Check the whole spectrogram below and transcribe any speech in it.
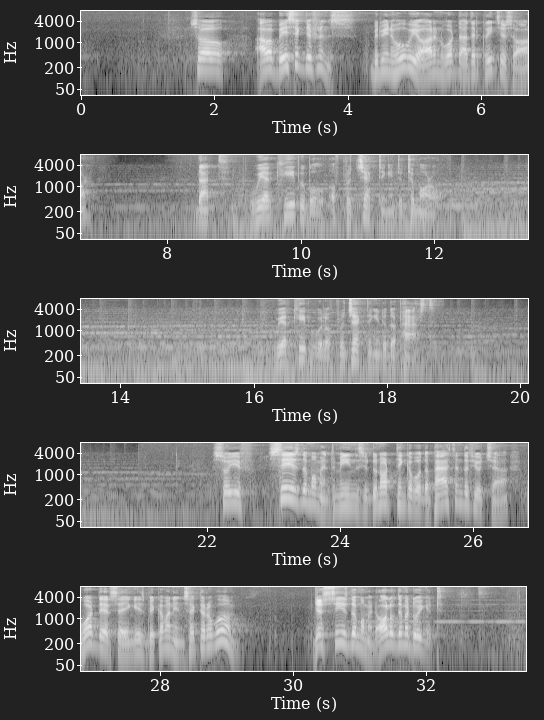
So, our basic difference between who we are and what the other creatures are, that we are capable of projecting into tomorrow. We are capable of projecting into the past. So if Seize the moment means you do not think about the past and the future, what they're saying is become an insect or a worm. Just seize the moment, all of them are doing it.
